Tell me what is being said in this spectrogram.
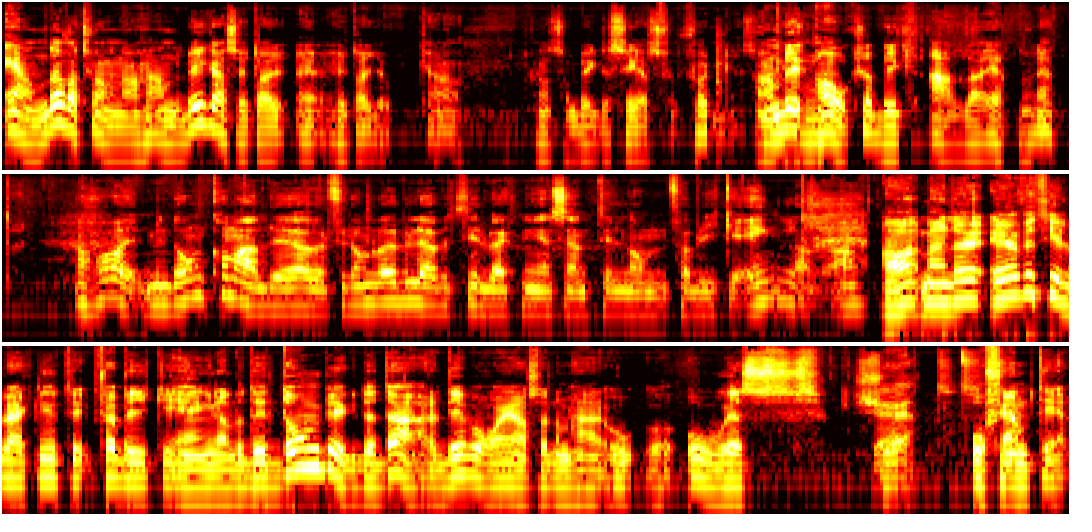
ändå var tvungna att handbyggas utav, utav Jocke. då. Han som byggde CS40. Så han by- har också byggt alla 101. Jaha, men de kom aldrig över, för de la väl över tillverkningen sen till någon fabrik i England va? Ja, men det är över tillverkning till fabrik i England och det de byggde där, det var ju alltså de här O- OS 21. och 51.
